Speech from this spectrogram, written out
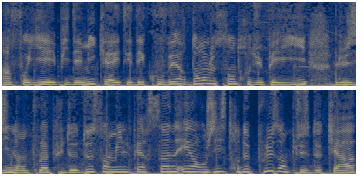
Un foyer épidémique a été découvert dans le centre du pays. L'usine emploie plus de 200 000 personnes et enregistre de plus en plus de cas.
